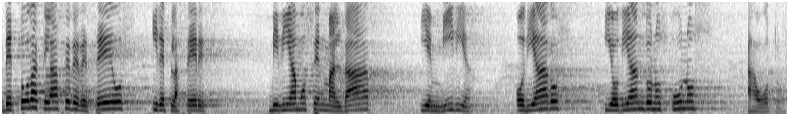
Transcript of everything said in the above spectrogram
de toda clase de deseos y de placeres. Vivíamos en maldad y envidia, odiados y odiándonos unos a otros.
